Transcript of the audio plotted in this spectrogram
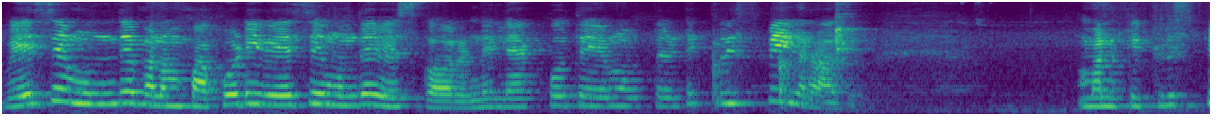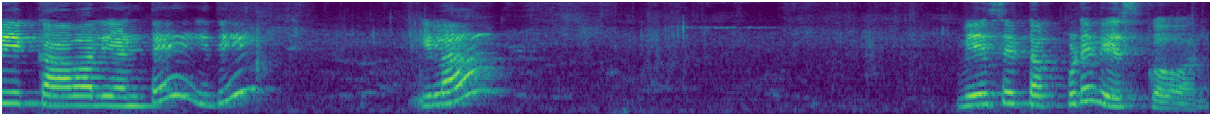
వేసే ముందే మనం పకోడీ వేసే ముందే వేసుకోవాలండి. లేకపోతే ఏమవుతుందంటే క్రిస్పీగా రాదు. మనకి క్రిస్పీ కావాలి అంటే ఇది ఇలా వేసేటప్పుడే వేసుకోవాలి.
